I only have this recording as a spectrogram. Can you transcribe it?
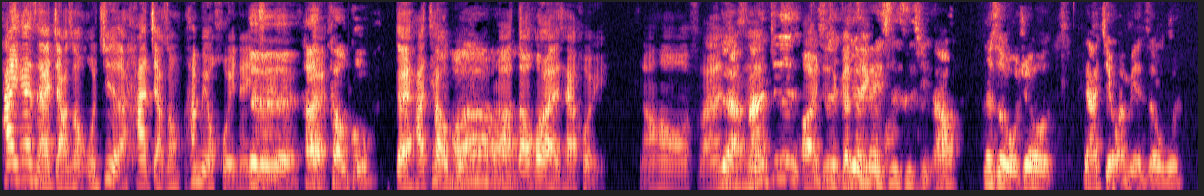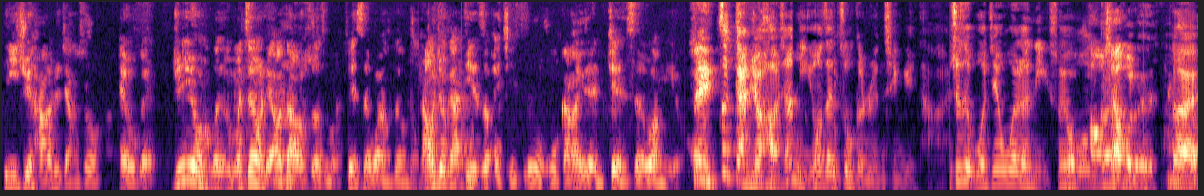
他一开始还假装，我记得他假装他没有回那一句，对对对，他跳过，对他跳过，然后到后来才回，然后反正对啊，反正就是后来就是跟类似事情，然后那时候我就跟他见完面之后，我第一句好像就讲说，哎，我跟就因为我们我们真有聊到说什么见色忘友这种东西，然后就跟他提说，哎，其实我我刚刚有点见色忘友，所以这感觉好像你又在做个人情给他，就是我今天为了你，所以我抛下我的对。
